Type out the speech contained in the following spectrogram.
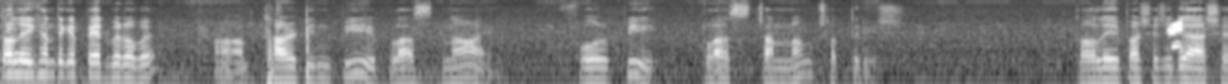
তাহলে এখান থেকে প্যাট বের হবে। থার্টিন পি প্লাস নয় ফোর পি প্লাস চার নং ছত্রিশ। তাহলে এই পাশে যদি আসে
